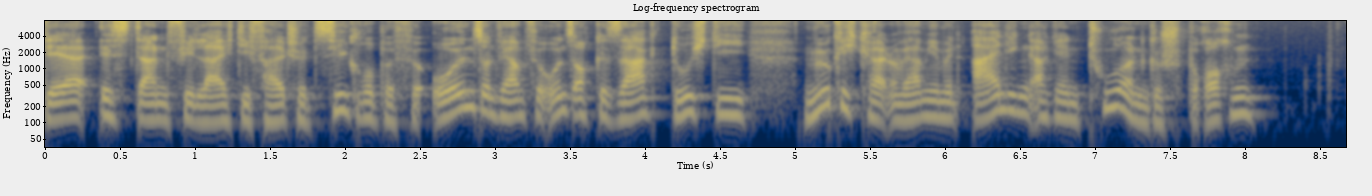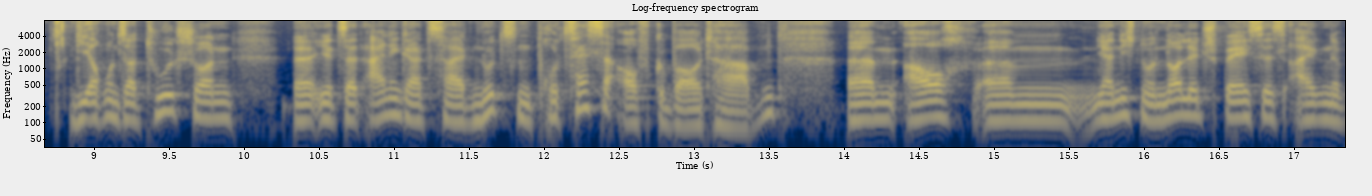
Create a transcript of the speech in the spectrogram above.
der ist dann vielleicht die falsche Zielgruppe für uns. Und wir haben für uns auch gesagt, durch die Möglichkeit, und wir haben hier mit einigen Agenturen gesprochen, die auch unser Tool schon äh, jetzt seit einiger Zeit nutzen, Prozesse aufgebaut haben, ähm, auch ähm, ja nicht nur Knowledge Bases, eigene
